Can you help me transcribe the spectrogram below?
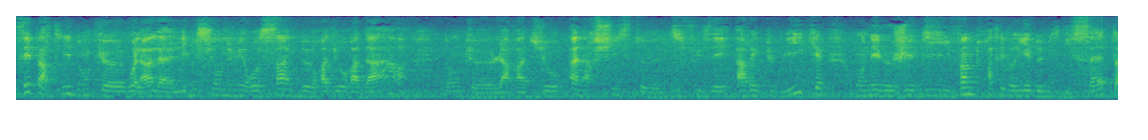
C'est parti, donc euh, voilà, l'émission numéro 5 de Radio Radar, donc euh, la radio anarchiste diffusée à République. On est le jeudi 23 février 2017,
